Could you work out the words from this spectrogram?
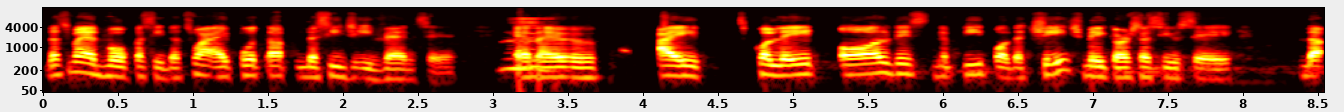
That's my advocacy. That's why I put up the CG events eh. mm. and I I collate all these the people, the change makers as you say, the,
